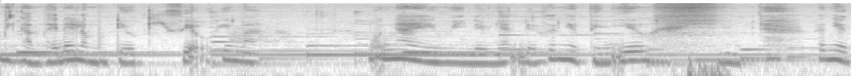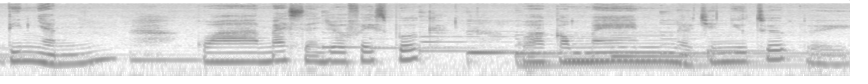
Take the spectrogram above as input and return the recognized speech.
mình cảm thấy đây là một điều kỳ diệu khi mà mỗi ngày mình đều nhận được rất nhiều tình yêu rất nhiều tin nhắn qua messenger facebook qua comment ở trên youtube rồi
